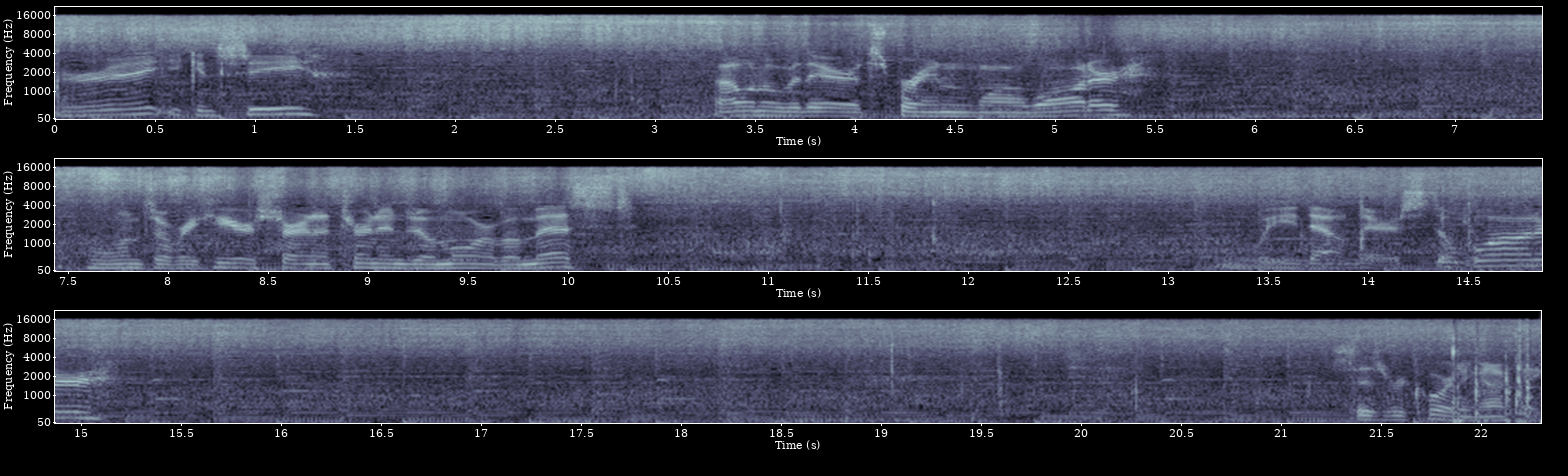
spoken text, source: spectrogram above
one. Alright, you can see that one over there, it's spraying a lot of water. The ones over here starting to turn into more of a mist. Way down there is still water. This is recording, okay.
